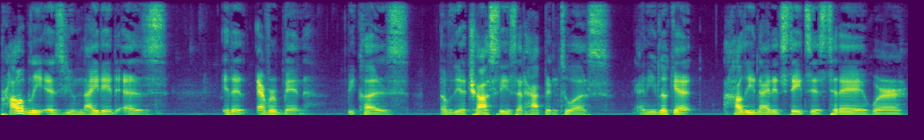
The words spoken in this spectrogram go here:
probably as united as it had ever been because of the atrocities that happened to us. And you look at how the United States is today, where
